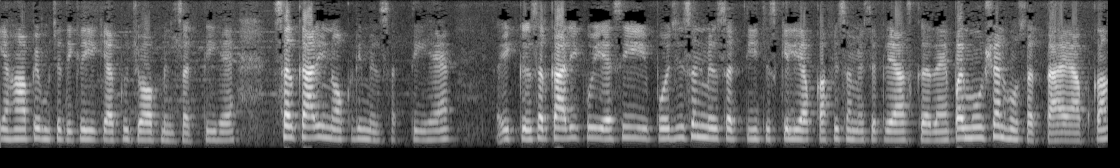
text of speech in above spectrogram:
यहाँ पे मुझे दिख रही है कि आपको जॉब मिल सकती है। सरकारी नौकरी मिल सकती है। एक सरकारी कोई ऐसी पोजीशन मिल सकती है जिसके लिए आप काफ़ी समय से प्रयास कर रहे हैं। प्रमोशन हो सकता है आपका।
